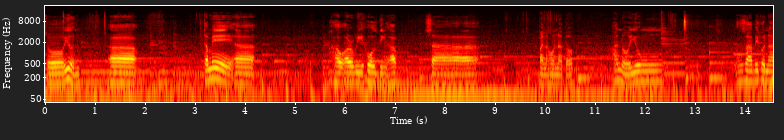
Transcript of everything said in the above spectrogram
So, yun. Ah kami ah, how are we holding up sa panahon na to? Ano, yung masasabi ko na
